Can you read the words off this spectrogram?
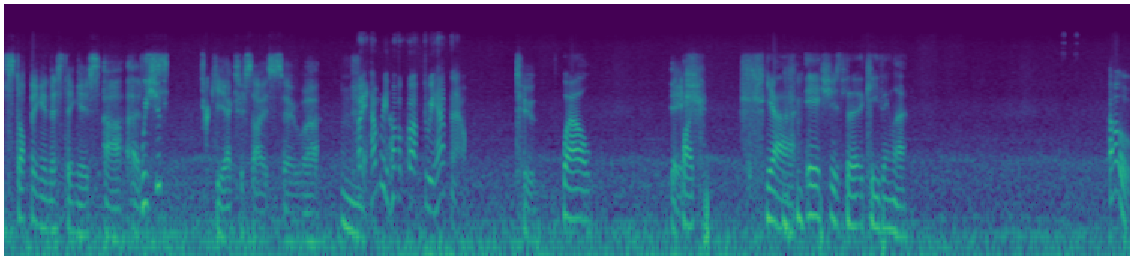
stopping in this thing is uh, a We should- tricky exercise, so uh, Hmm. Wait, how many hovercraft do we have now? two Well, ish. like, yeah, ish is the key thing there. Oh.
